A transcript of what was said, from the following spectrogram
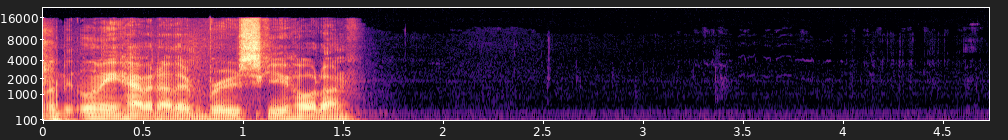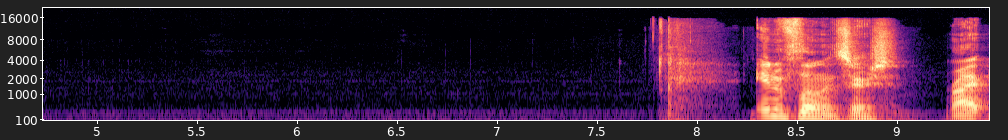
let me, let me have another brewski. Hold on. Influencers, right?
